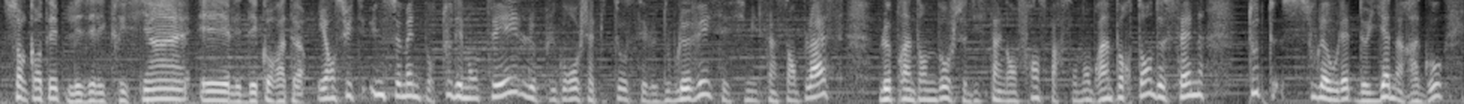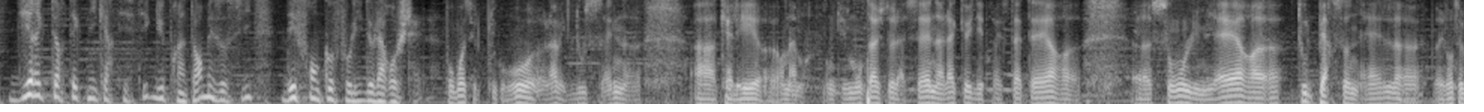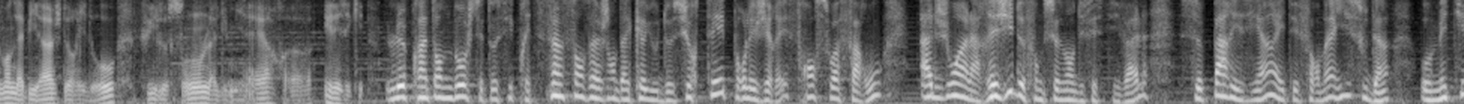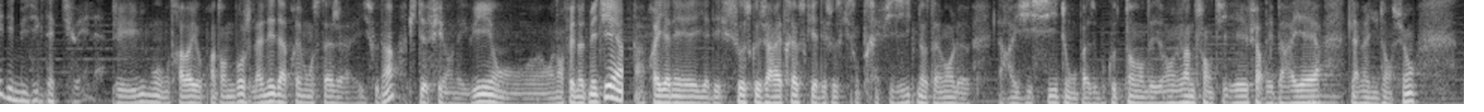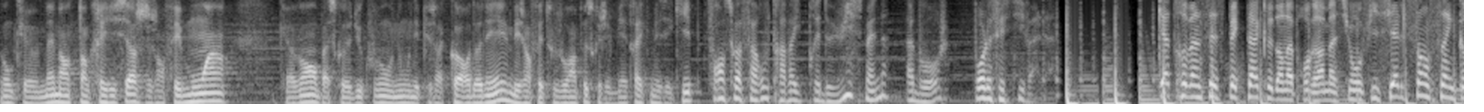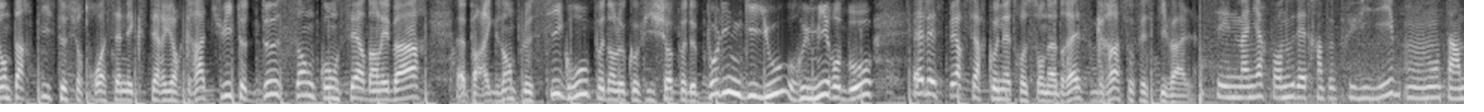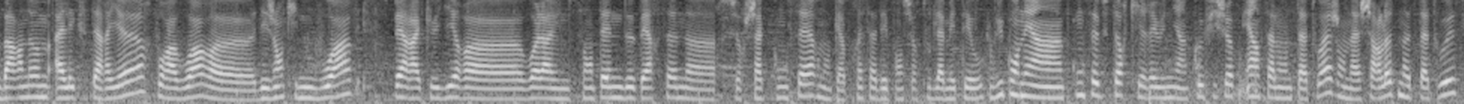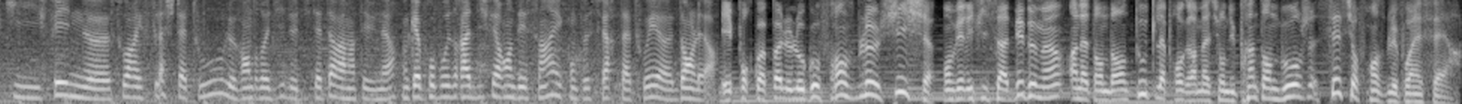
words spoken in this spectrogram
sans compter les électriciens et les décorateurs. Et ensuite, une semaine pour tout démonter. Le plus gros chapiteau, c'est le W, c'est 6500 places. Le printemps de Bourges se distingue en France par son nombre important de scènes, toutes sous la houlette de Yann Rago, directeur technique artistique du printemps, mais aussi des francopholies de La Rochelle. Pour moi, c'est le plus gros, euh, là, avec 12 scènes euh, à caler euh, en amont. Donc, du montage de la scène à l'accueil des prestataires, son, lumière, tout le personnel, éventuellement de l'habillage, de rideaux, puis le son, la lumière et les équipes. Le printemps de Bourges, c'est aussi près de 500 agents d'accueil ou de sûreté pour les gérer. François Farou, adjoint à la régie de fonctionnement du festival, ce Parisien a été formé à Issoudun au métier des musiques actuelles. J'ai eu mon travail au printemps de Bourges l'année d'après mon stage à Issoudun. Puis de fil en aiguille, on, en fait notre métier. Hein. Après, il y, a des choses que j'arrêterai parce qu'il y a des choses qui sont très physiques, notamment le, la régie site où on passe beaucoup de temps dans des engins de chantier, faire des barrières, de la manutention. Donc euh, même en tant que régisseur, j'en fais moins qu'avant parce que du coup nous on est plus à coordonner mais j'en fais toujours un peu ce que j'aime bien être avec mes équipes. François Farou travaille près de 8 semaines à Bourges pour le festival. 96 spectacles dans la programmation officielle, 150 artistes sur trois scènes extérieures gratuites, 200 concerts dans les bars. Euh, par exemple, 6 groupes dans le coffee shop de Pauline Guillou, rue Mirabeau. Elle espère faire connaître son adresse grâce au festival. C'est une manière pour nous d'être un peu plus visibles. On monte un barnum à l'extérieur pour avoir euh, des gens qui nous voient. On espère accueillir euh, voilà, une centaine de personnes sur chaque concert. Donc après, ça dépend surtout de la météo. Vu qu'on est un concept store qui réunit un coffee et un salon de tatouage. On a Charlotte, notre tatoueuse, qui fait une soirée flash tattoo le vendredi de 17h à 21h. Donc elle proposera différents dessins et qu'on peut se faire tatouer euh, dans l'heure. Et pourquoi pas le logo France Bleu? Chiche On vérifie ça dès demain. En attendant, toute la programmation du printemps de Bourges, c'est sur francebleu.fr.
